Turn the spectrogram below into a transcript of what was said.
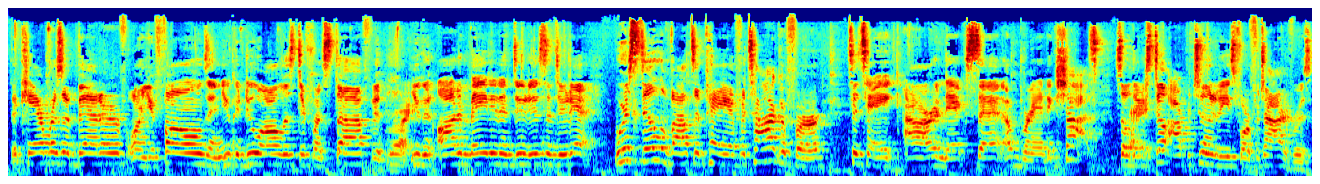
the cameras are better on your phones, and you can do all this different stuff, and Right. you can automate it and do this and do that. We're still about to pay a photographer to take our next set of branding shots. So Right. there's still opportunities for photographers.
